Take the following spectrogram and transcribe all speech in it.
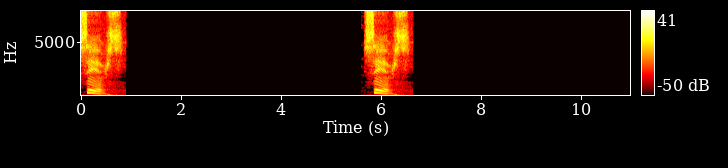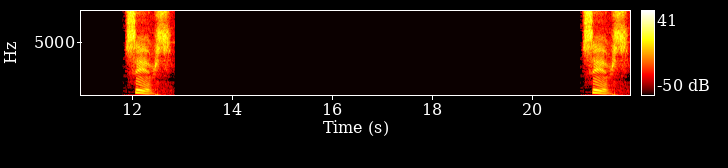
Sears. Sears. Sears. Sears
